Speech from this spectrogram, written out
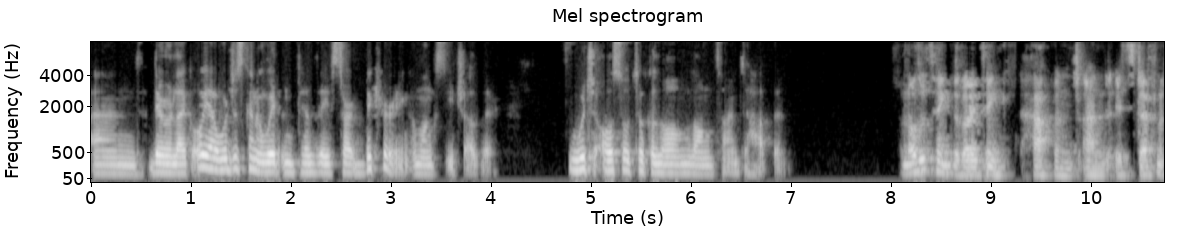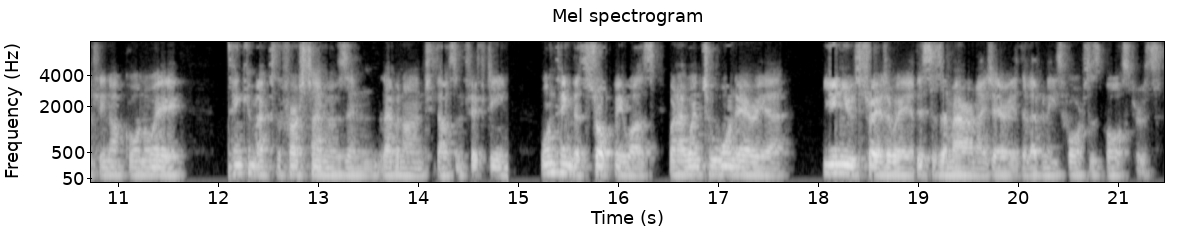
And they were like, oh, yeah, we're just going to wait until they start bickering amongst each other, which also took a long, long time to happen. Another thing that I think happened, and it's definitely not going away, thinking back to the first time I was in Lebanon in 2015, one thing that struck me was when I went to one area you knew straight away this is a Maronite area, the Lebanese forces posters.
